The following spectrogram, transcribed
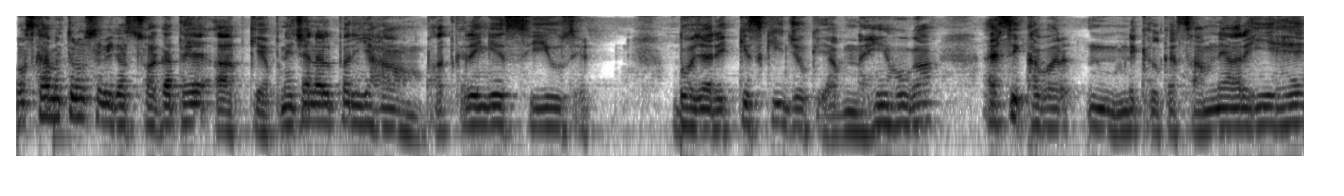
नमस्कार मित्रों, सभी का स्वागत है आपके अपने चैनल पर। यहाँ हम बात करेंगे सी यू सेट 2021 की, जो कि अब नहीं होगा। ऐसी खबर निकल कर सामने आ रही है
